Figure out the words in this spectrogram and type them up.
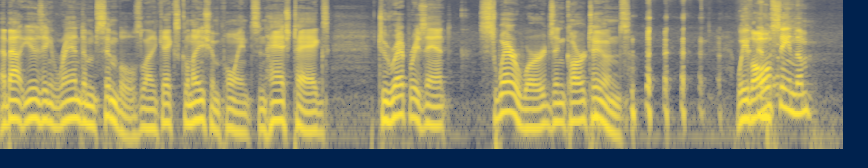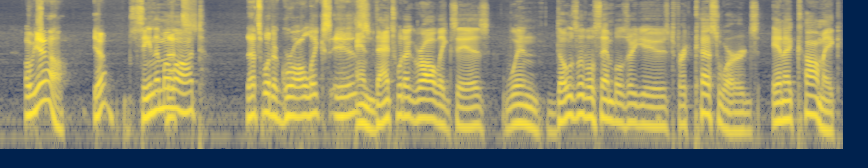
about using random symbols like exclamation points and hashtags to represent swear words in cartoons. We've all seen them, Oh, yeah. Yep. seen them a That's- lot. That's what a Grawlix is. And that's what a Grawlix is when those little symbols are used for cuss words in a comic.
